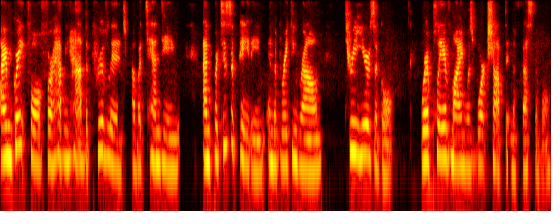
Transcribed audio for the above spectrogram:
I'm grateful for having had the privilege of attending and participating in the Breaking Ground three years ago, where a play of mine was workshopped in the festival.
